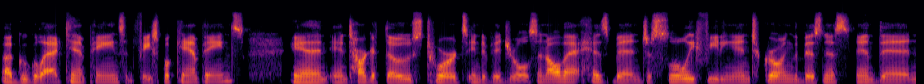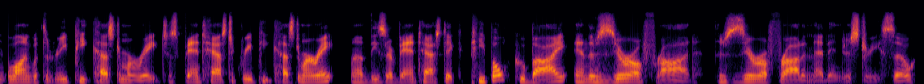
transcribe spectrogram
uh, google ad campaigns and facebook campaigns and and target those towards individuals and all that has been just slowly feeding into growing the business and then along with the repeat customer rate just fantastic repeat customer rate uh, these are fantastic people who buy and there's zero fraud there's zero fraud in that industry. So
